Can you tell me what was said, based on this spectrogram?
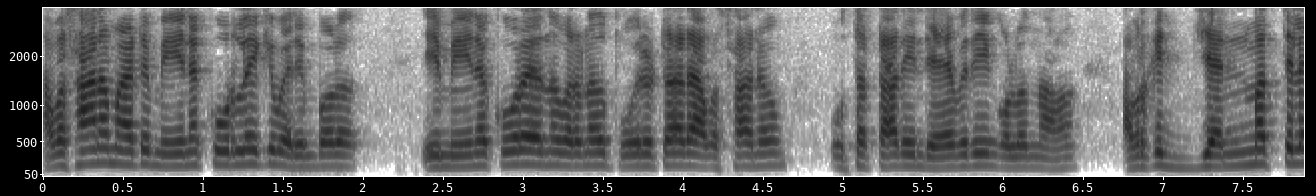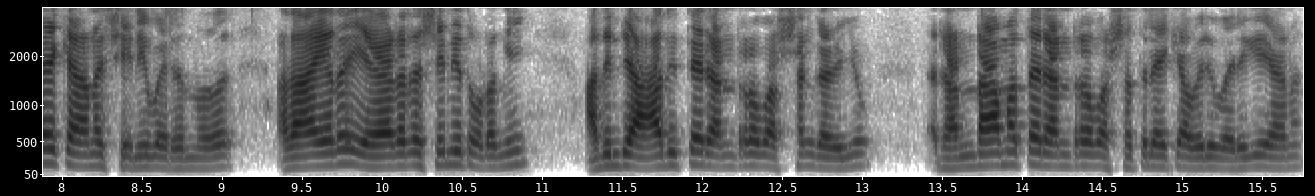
അവസാനമായിട്ട് മീനക്കൂറിലേക്ക് വരുമ്പോൾ ഈ മീനക്കൂറ എന്ന് പറയുന്നത് പൂരുട്ടാടെ അവസാനവും ഉത്തട്ടാതിയും രേവതിയും കൊള്ളുന്നതാണ്. അവർക്ക് ജന്മത്തിലേക്കാണ് ശനി വരുന്നത്. അതായത് ഏഴര ശനി തുടങ്ങി. അതിന്റെ ആദ്യത്തെ രണ്ടര വർഷം കഴിഞ്ഞു. രണ്ടാമത്തെ രണ്ടര വർഷത്തിലേക്ക് അവർ വരികയാണ്.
